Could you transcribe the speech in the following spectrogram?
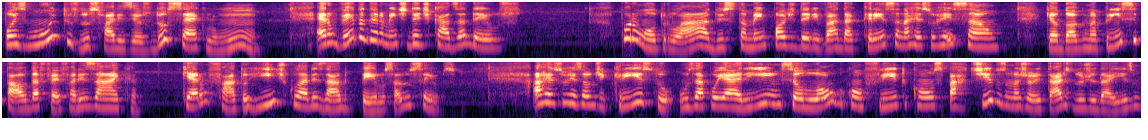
pois muitos dos fariseus do século I eram verdadeiramente dedicados a Deus. Por um outro lado, isso também pode derivar da crença na ressurreição, que é o dogma principal da fé farisaica, que era um fato ridicularizado pelos saduceus. A ressurreição de Cristo os apoiaria em seu longo conflito com os partidos majoritários do judaísmo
